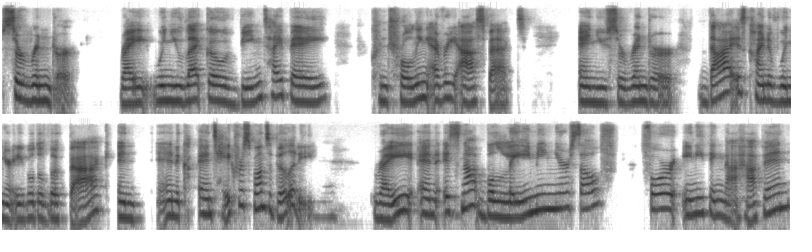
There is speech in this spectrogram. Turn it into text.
surrender, right? When you let go of being type A, controlling every aspect, and you surrender that is kind of when you're able to look back and and and take responsibility right? And it's not blaming yourself for anything that happened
